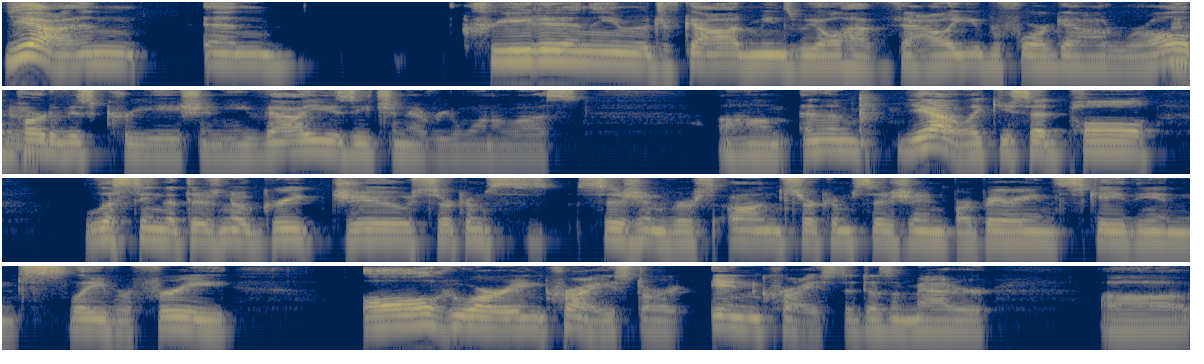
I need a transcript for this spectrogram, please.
Yeah, and and created in the image of God means we all have value before God. We're all mm-hmm. a part of his creation. He values each and every one of us. Um, and then yeah, like you said, Paul listing that there's no Greek, Jew, circumcision versus uncircumcision, barbarian, Scythian, slave or free. All who are in Christ are in Christ. It doesn't matter uh,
